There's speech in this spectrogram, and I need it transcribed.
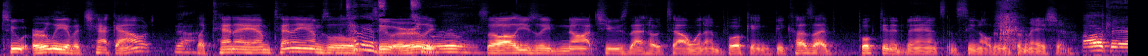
too early of a checkout, Yeah. like 10 a.m., 10 a.m. is a little 10 a.m. 's too too early. early. So I'll usually not choose that hotel when I'm booking because I've booked in advance and seen all the information. Okay,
